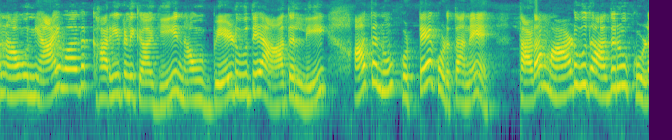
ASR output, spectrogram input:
ನಾವು ನ್ಯಾಯವಾದ ಕಾರ್ಯಗಳಿಗಾಗಿ ನಾವು ಬೇಡುವುದೇ ಆದಲ್ಲಿ ಆತನು ಕೊಟ್ಟೇ ಕೊಡ್ತಾನೆ. ತಡ ಮಾಡುವುದಾದರೂ ಕೂಡ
